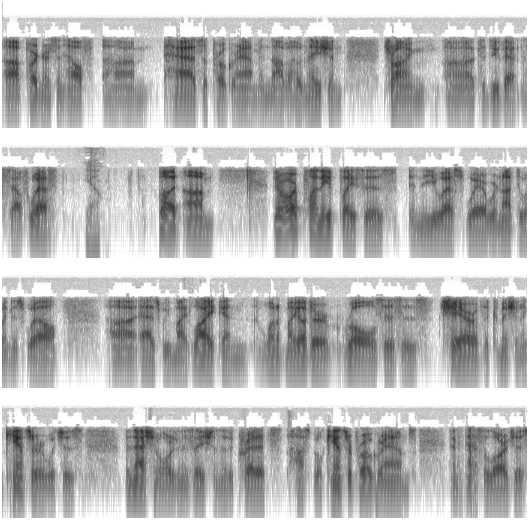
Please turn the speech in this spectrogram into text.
uh, Partners in Health um, has a program in Navajo Nation trying uh, to do that in the Southwest. Yeah. But um, there are plenty of places in the U.S. where we're not doing as well uh, as we might like. And one of my other roles is as chair of the Commission on Cancer, which is the national organization that accredits hospital cancer programs and has the largest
